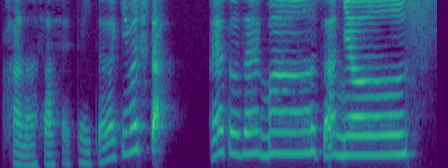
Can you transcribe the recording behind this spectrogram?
話させていただきました。ありがとうございます。アンニョン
